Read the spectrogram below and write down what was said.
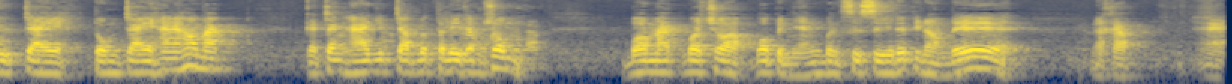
ถูกใจตรงใจหาเข้ามักกระจังหาหยิบจับลอตเตอรี่ท่านผู้ชมครับบ่มักบ่ชอบบ่เป็นหยังเบิ่งซื้อๆเด้อพี่น้องเด้อนะครับอ่า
